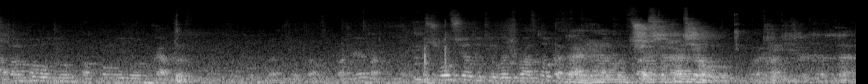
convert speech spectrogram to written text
А по поводу, по поводу кадров, проблема. Почему все-таки Владивосток... Да, я вот сейчас и хотел ответить как раз, да.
